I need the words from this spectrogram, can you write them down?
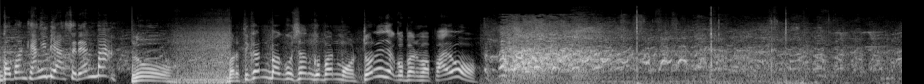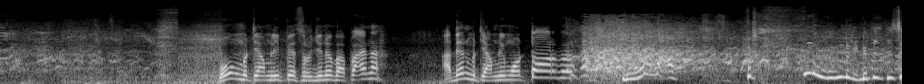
goban tiangnya biasa deh Pak. Loh, berarti kan bagusan goban motor ya goban bapak yo. Bung, bertiam beli Peter Juna bapak. Ada yang bertiam beli motor, bro. Dua Pak. Beli nabi bisa.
